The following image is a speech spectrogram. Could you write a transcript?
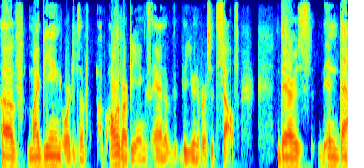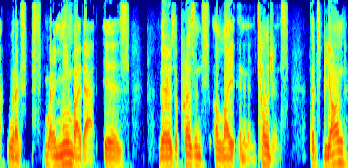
of my being, the origins of, of all of our beings and of the universe itself. There's in that what I what I mean by that is there's a presence, a light, and an intelligence that's beyond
